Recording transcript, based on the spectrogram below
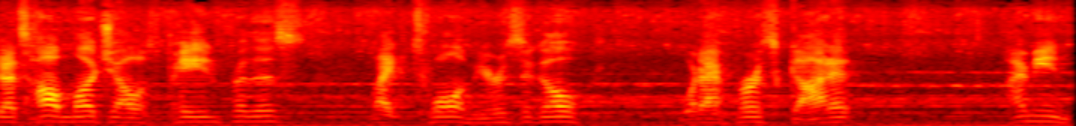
that's how much I was paying for this like 12 years ago when I first got it. I mean,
